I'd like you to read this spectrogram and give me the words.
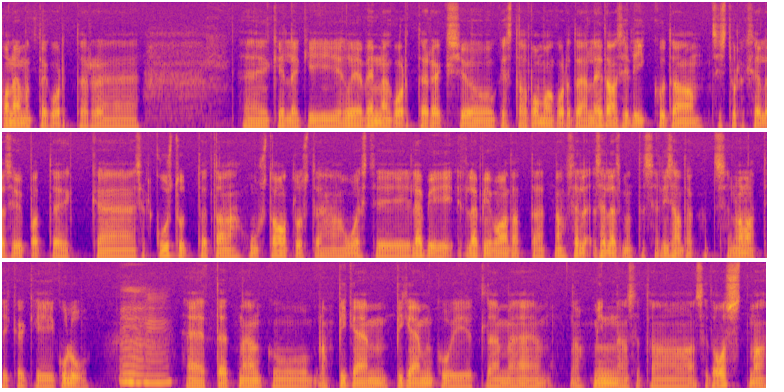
vanemate korter äh,, Eh, kellegi õe-venna korter, eks ju, kes tahab omakorda jälle edasi liikuda, siis tuleks jälle see hüpoteek eh, sealt kustutada, uus taotlus teha, uuesti läbi, läbi vaadata, et noh, selle, selles mõttes see lisatagatis on alati ikkagi kulu mm. -hmm. et, et nagu noh, pigem, pigem kui ütleme noh, minna seda, seda ostma,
